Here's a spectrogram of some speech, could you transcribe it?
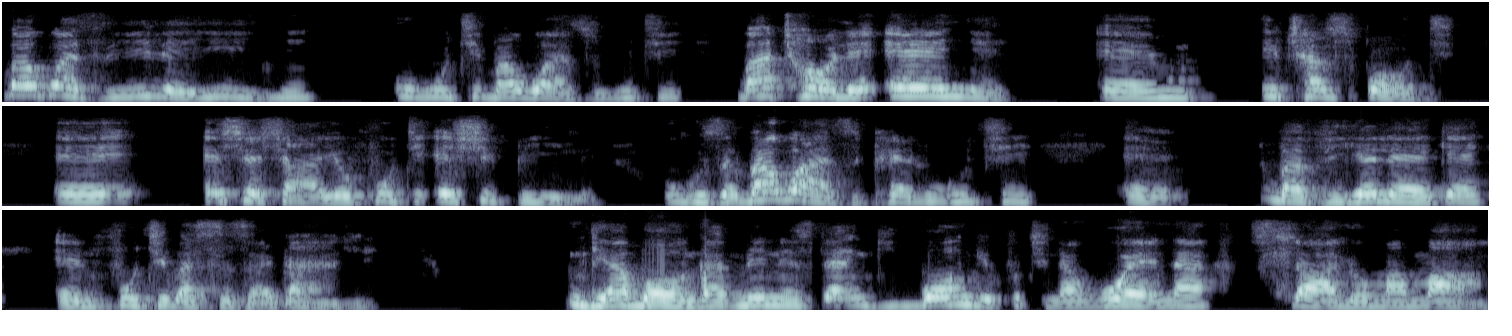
bakwazile yini ukuthi bakwazi ukuthi bathole enye em i-transport eh esheshayo futhi eshibhile ukuze bakwazi phela ukuthi eh bavikeleke and futhi basizakale? Ngiyabonga minister ngibonge futhi nakuwena sihlalo mama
